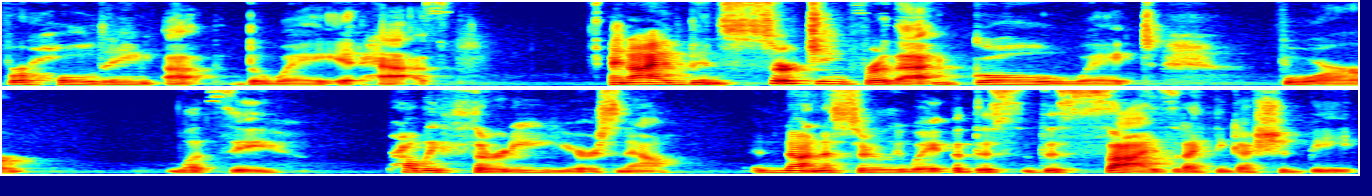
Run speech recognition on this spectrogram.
for holding up the way it has. And I have been searching for that goal weight for let's see, probably 30 years now. Not necessarily weight, but this this size that I think I should be.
